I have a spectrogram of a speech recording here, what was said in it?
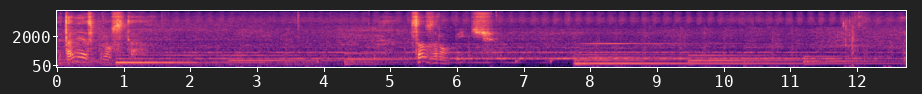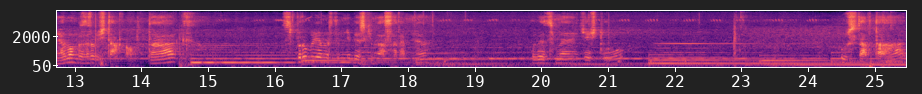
Pytanie jest proste. Co zrobić? Ja mogę zrobić tak, o, tak. Spróbujemy z tym niebieskim laserem, nie? Powiedzmy gdzieś tu. Ustaw tak.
